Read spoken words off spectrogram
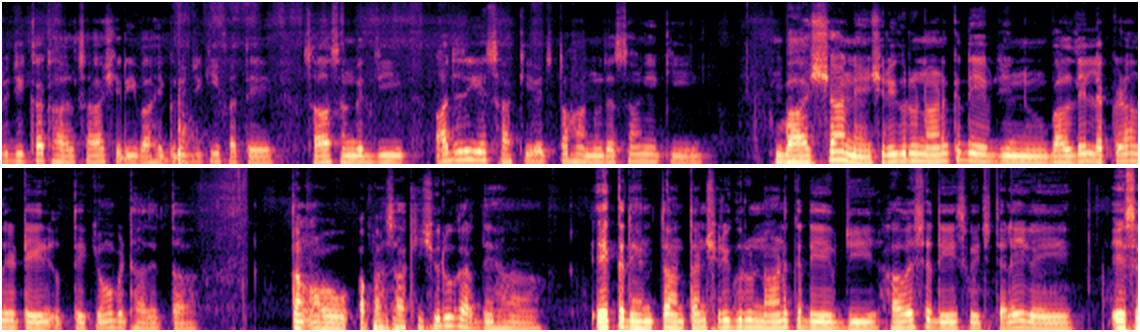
ਗੁਰੂ ਜੀ ਕਾ ਖਾਲਸਾ, ਸ੍ਰੀ ਵਾਹਿਗੁਰੂ ਜੀ ਕੀ ਫਤਿਹ। ਸਾਧ ਸੰਗਤ ਜੀ, ਅੱਜ ਦੀ ਇਸ ਸਾਖੀ ਵਿੱਚ ਤੁਹਾਨੂੰ ਦੱਸਾਂਗੇ ਕਿ ਬਾਦਸ਼ਾਹ ਨੇ ਸ੍ਰੀ ਗੁਰੂ ਨਾਨਕ ਦੇਵ ਜੀ ਨੂੰ ਬਲ ਦੇ ਲੱਕੜਾਂ ਦੇ ਢੇਰ ਉੱਤੇ ਕਿਉਂ ਬਿਠਾ ਦਿੱਤਾ? ਤਾਂ ਆਓ ਆਪਾਂ ਸਾਖੀ ਸ਼ੁਰੂ ਕਰਦੇ ਹਾਂ। ਇੱਕ ਦਿਨ ਧੰਨ ਧੰਨ ਸ੍ਰੀ ਗੁਰੂ ਨਾਨਕ ਦੇਵ ਜੀ ਹਵਸ ਦੇਸ਼ ਵਿੱਚ ਚਲੇ ਗਏ। ਇਸ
